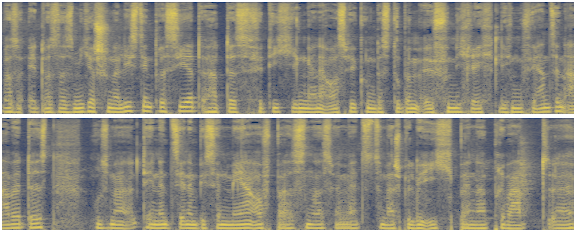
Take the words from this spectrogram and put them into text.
also etwas, das mich als Journalist interessiert, hat das für dich irgendeine Auswirkung, dass du beim öffentlich-rechtlichen Fernsehen arbeitest? Muss man tendenziell ein bisschen mehr aufpassen, als wenn man jetzt zum Beispiel wie ich bei einer Privat, äh,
